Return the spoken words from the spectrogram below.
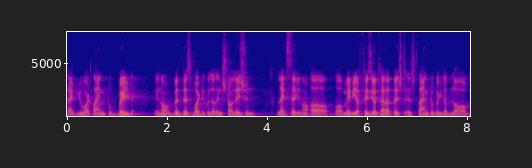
that you are trying to build, you know, with this particular installation. Let's say, you know, uh, uh maybe a physiotherapist is trying to build a blog,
